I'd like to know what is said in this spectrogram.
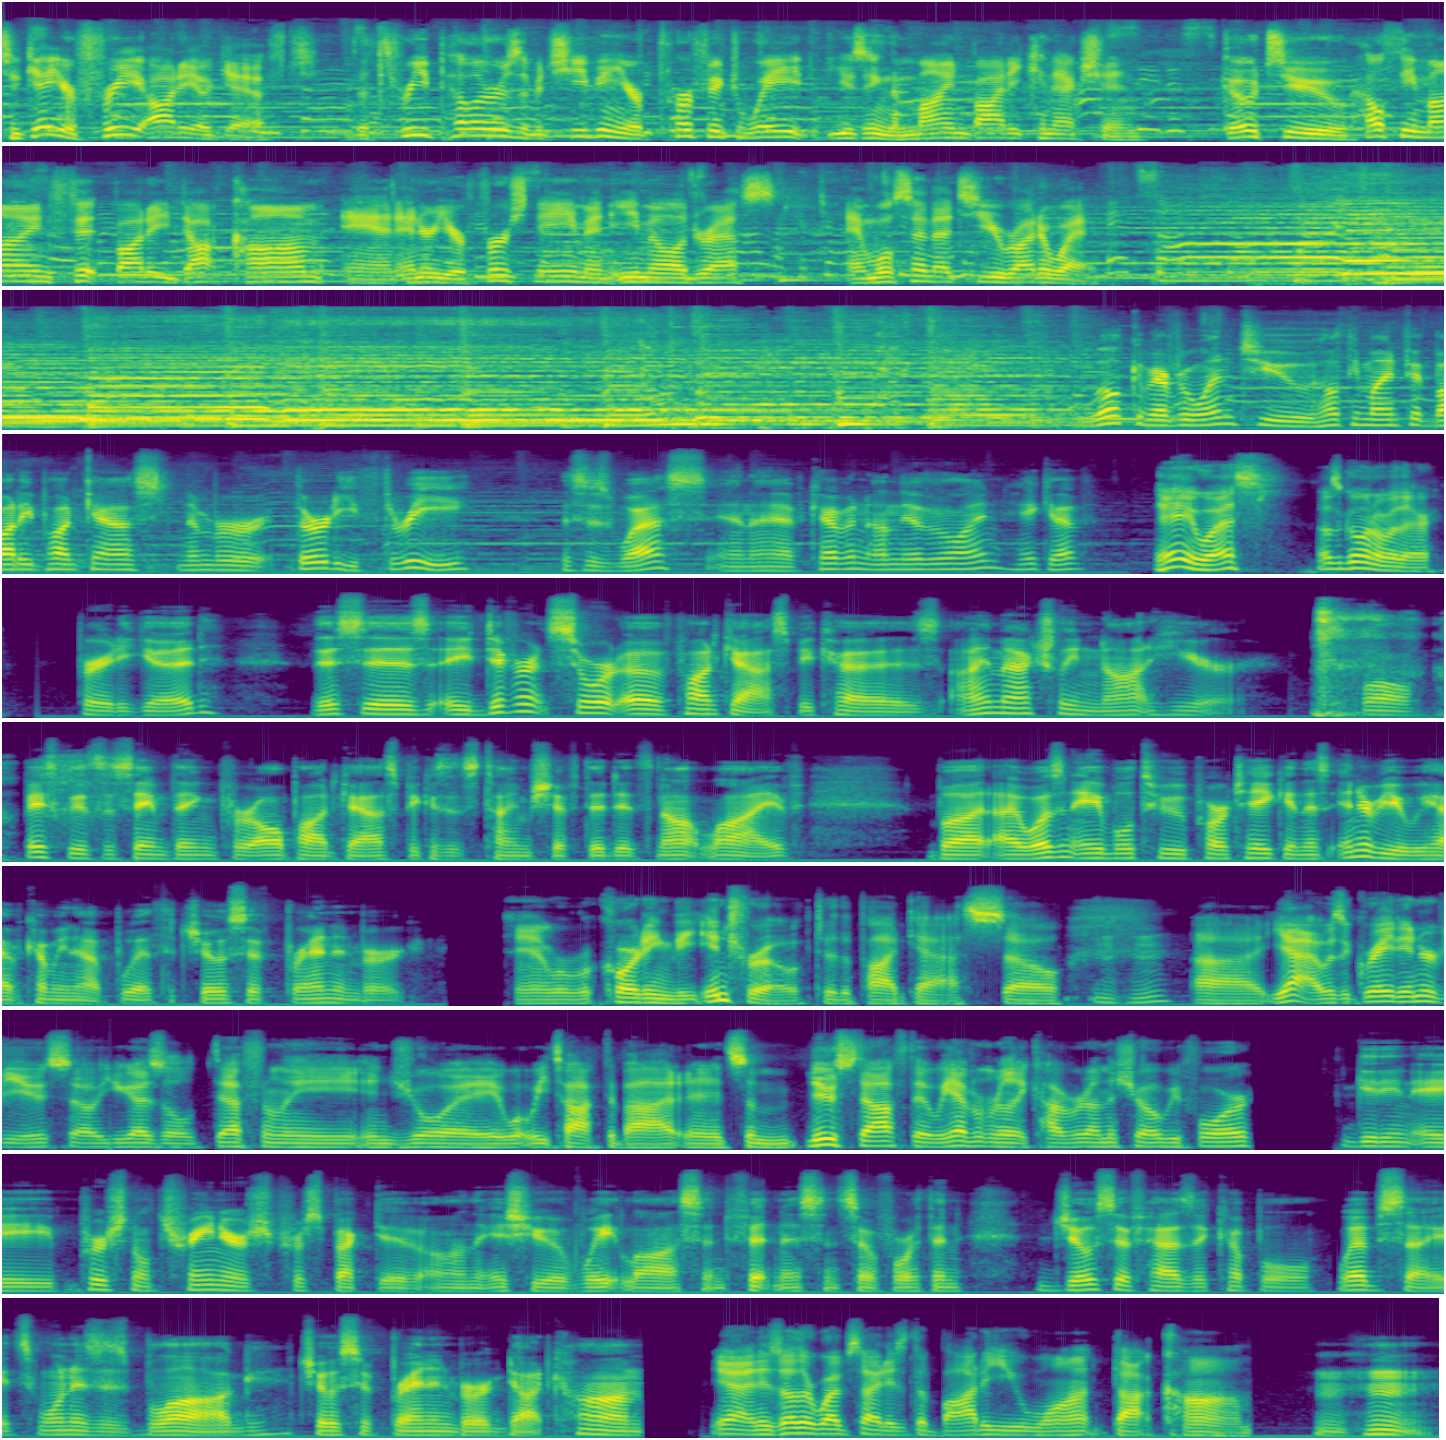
To get your free audio gift, The Three Pillars of Achieving Your Perfect Weight Using the Mind Body Connection, go to healthymindfitbody.com and enter your first name and email address, and we'll send that to you right away. Welcome, everyone, to Healthy Mind Fit Body podcast number 33. This is Wes, and I have Kevin on the other line. Hey, Kev. Hey, Wes. How's it going over there? Pretty good. This is a different sort of podcast because I'm actually not here. Well, basically, it's the same thing for all podcasts because it's time shifted, it's not live. But I wasn't able to partake in this interview we have coming up with Josef Brandenburg. And we're recording the intro to the podcast. So, hmm uh, yeah, it was a great interview. So, you guys will definitely enjoy what we talked about. And it's some new stuff that we haven't really covered on the show before. Getting a personal trainer's perspective on the issue of weight loss and fitness and so forth. And Josef has a couple websites. One is his blog, josefbrandenburg.com. Yeah, and his other website is thebodyyouwant.com. Mm hmm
